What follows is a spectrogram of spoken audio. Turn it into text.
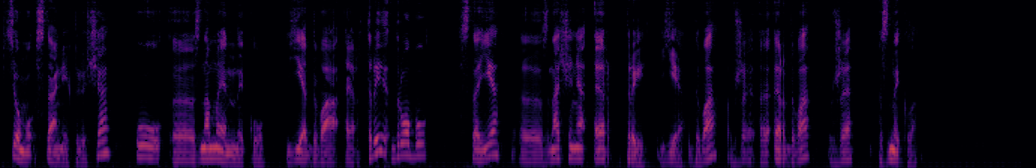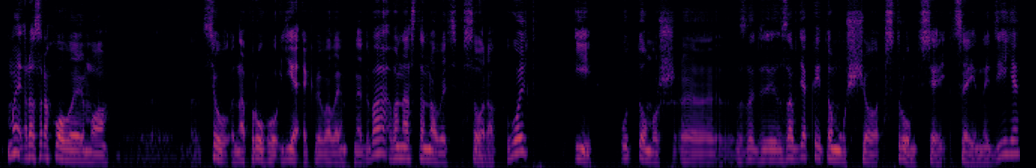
в цьому стані ключа у е, знаменнику Е2R3 дробу стає е, значення R3. Є2 вже, е, R2 вже зникло. Ми розраховуємо е, цю напругу є еквівалентне 2, вона становить 40 вольт, і у тому ж, е, завдяки тому, що струм цей, цей не діє,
